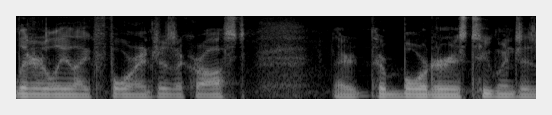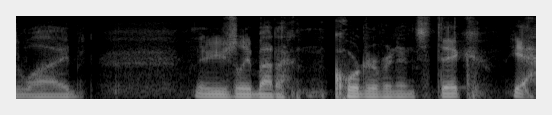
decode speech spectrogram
literally like four inches across. Their their border is two inches wide. They're usually about a quarter of an inch thick. Yeah.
